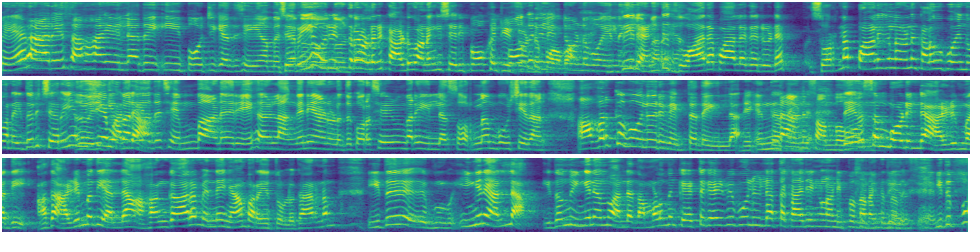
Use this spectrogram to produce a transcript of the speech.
വേറെ ആരെയും സഹായം ഇല്ലാതെ ഈ പോറ്റിക്ക് അത് ചെയ്യാൻ പറ്റും ചെറിയ ഒരു ഇത്ര ഉള്ളൊരു കടുവാണെങ്കിൽ ശരി പോക്കറ്റ് ഇട്ടുകൊണ്ട് ഇത് രണ്ട് ദ്വാരപാലകരുടെ സ്വർണപ്പാളികളാണ് കളവ് പോയെന്ന് പറഞ്ഞത്. ഇതൊരു ചെറിയ വിഷയമല്ല. അത് ചെമ്പാണ് രേഖകൾ അങ്ങനെയാണുള്ളത്. കുറച്ച് കഴിയുമ്പോൾ പറയും ഇല്ല സ്വർണം പൂശിയതാണ്. അവർക്ക് പോലും ഒരു വ്യക്തതയില്ല. എന്താണ് സംഭവം? ദേവസ്വം ബോർഡിന്റെ അഴിമതി. അത് അഴിമതി അല്ല അഹങ്കാരം എന്നേ ഞാൻ പറയത്തുള്ളൂ. കാരണം ഇത് ഇങ്ങനെയല്ല. ഇങ്ങനെ അല്ല ഇതൊന്നും ഇങ്ങനെയൊന്നും അല്ല. നമ്മളൊന്നും കേട്ട് കേൾവി പോലും ഇല്ലാത്ത കാര്യങ്ങളാണ് ഇപ്പൊ നടക്കുന്നത്. ഇതിപ്പോ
